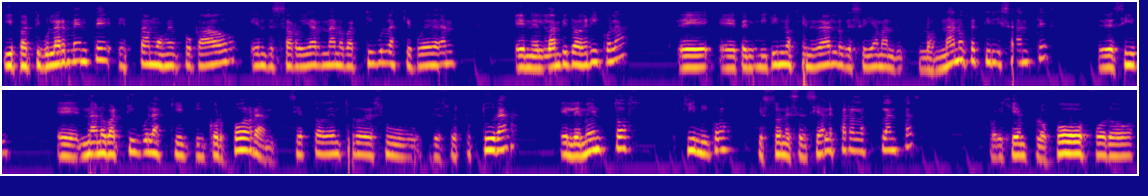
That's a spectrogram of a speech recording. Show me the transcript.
y particularmente estamos enfocados en desarrollar nanopartículas que puedan, en el ámbito agrícola, eh, eh, permitirnos generar lo que se llaman los nanofertilizantes, es decir, eh, nanopartículas que incorporan, ¿cierto?, dentro de su, de su estructura, elementos químicos que son esenciales para las plantas, por ejemplo, fósforo,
